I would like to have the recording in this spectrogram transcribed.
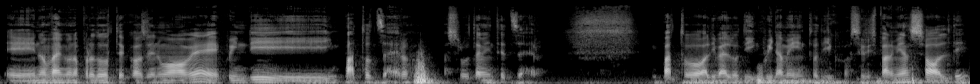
e non vengono prodotte cose nuove e quindi impatto zero, assolutamente zero. Impatto a livello di inquinamento, dico, si risparmiano soldi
